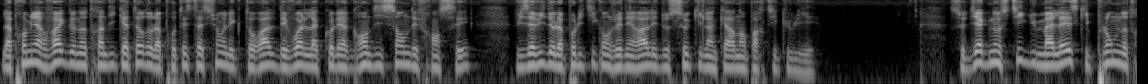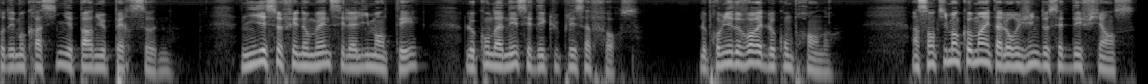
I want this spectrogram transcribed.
la première vague de notre indicateur de la protestation électorale dévoile la colère grandissante des Français vis-à-vis de la politique en général et de ceux qui l'incarnent en particulier. Ce diagnostic du malaise qui plombe notre démocratie n'épargne personne. Nier ce phénomène, c'est l'alimenter, le condamner, c'est décupler sa force. Le premier devoir est de le comprendre. Un sentiment commun est à l'origine de cette défiance,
